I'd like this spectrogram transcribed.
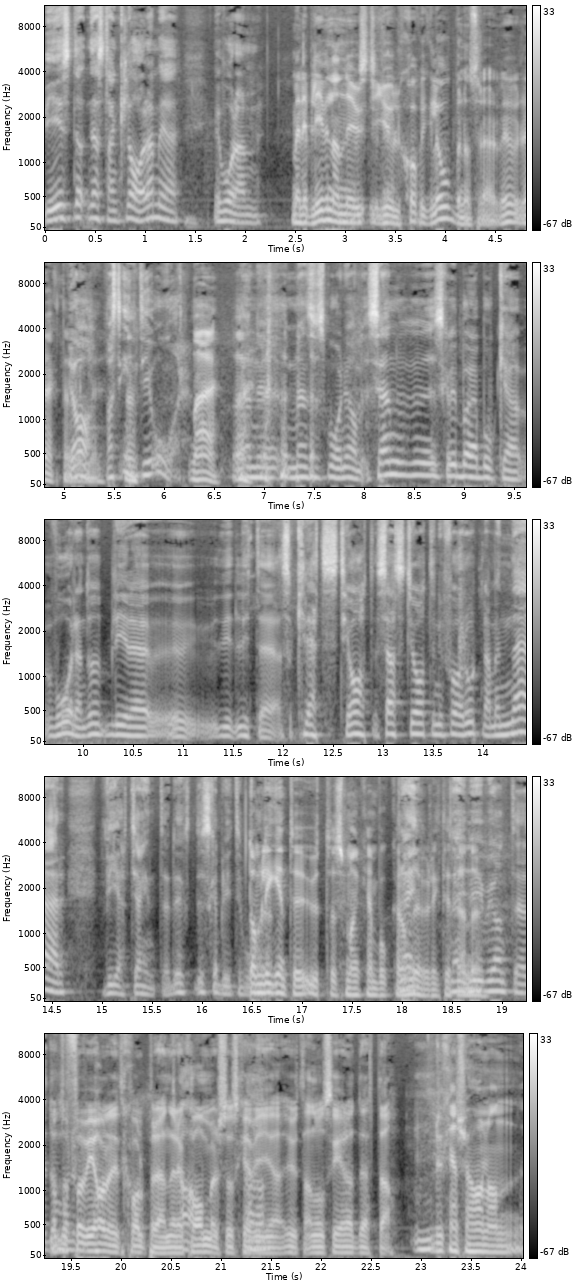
Vi är nästan klara med, med våran, Men det blir väl någon det. julshow i Globen och sådär? Det räknar ja med. fast inte i år. Nej. Men, eh, men så småningom. Sen eh, ska vi börja boka våren. Då blir det eh, li- lite alltså, kretsteater, Stadsteatern i förorterna. Men när vet jag inte. Det, det ska bli till våren. De ligger inte ute så man kan boka dem nej, nu riktigt nej, ännu. vi, vi har inte, de Då har, får vi hålla lite koll på det när det Ja. kommer så ska Ja. vi utannonsera detta. Du kanske har någon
